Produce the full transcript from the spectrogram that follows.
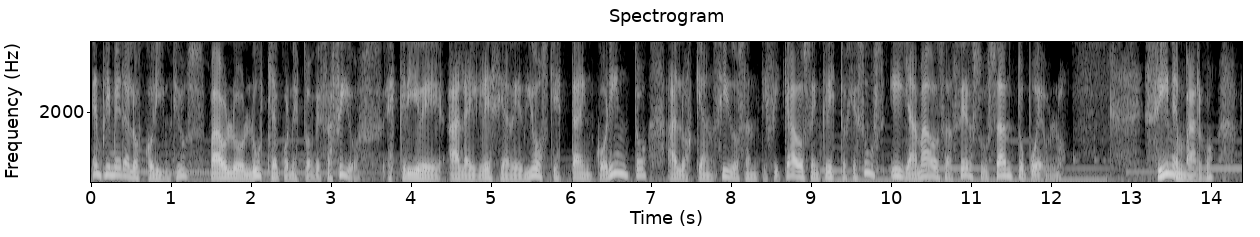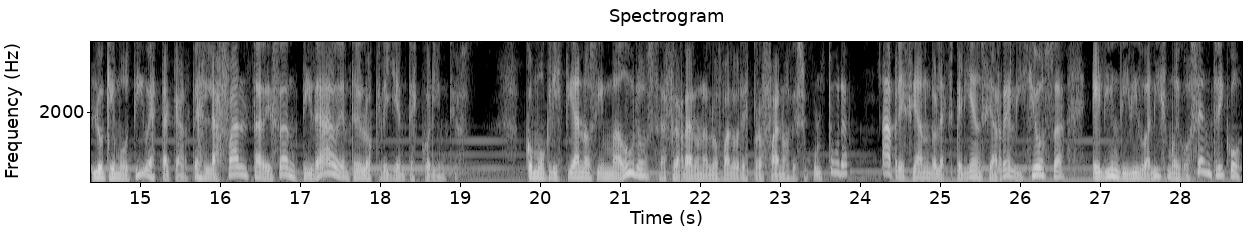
En primera a los Corintios, Pablo lucha con estos desafíos. Escribe a la iglesia de Dios que está en Corinto, a los que han sido santificados en Cristo Jesús y llamados a ser su santo pueblo. Sin embargo, lo que motiva esta carta es la falta de santidad entre los creyentes corintios. Como cristianos inmaduros aferraron a los valores profanos de su cultura, apreciando la experiencia religiosa, el individualismo egocéntrico,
